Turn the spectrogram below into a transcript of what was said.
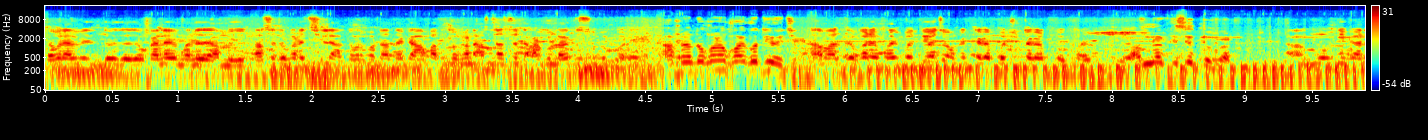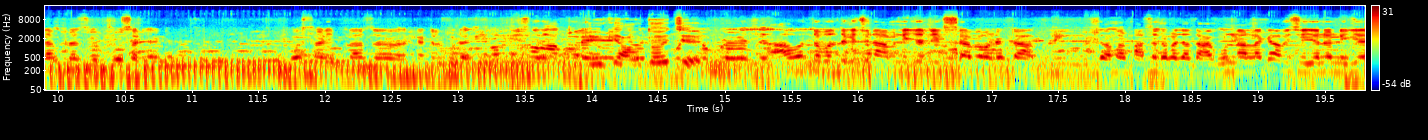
তখন আমি দোকানে মানে আমি পাশের দোকানে ছিলাম তখন হঠাৎ থেকে আমার দোকানে আস্তে আস্তে আগুন লাগতে শুরু করে। আপনার দোকানে ক্ষয়ক্ষতি হয়েছে? আমার দোকানে ক্ষয়ক্ষতি হয়েছে অনেক টাকা প্রচুর টাকা ক্ষয়ক্ষতি আপনার কিসের দোকান? মুদিখানা plus grocery grocery plus cattle food আছে। কেউ কি আহত হয়েছে? আহত বলতে কিছু না আমি নিজের রিক্সে আমি অনেকটা আমার পাশে দোকান যাতে আগুন না লাগে আমি সেই জন্য নিজে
